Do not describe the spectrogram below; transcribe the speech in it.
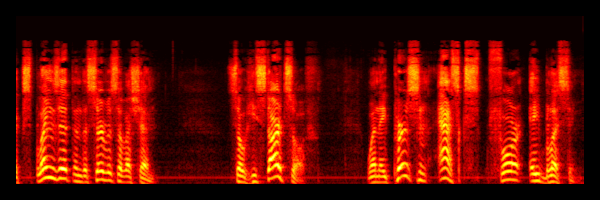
explains it in the service of Hashem. So he starts off when a person asks for a blessing,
